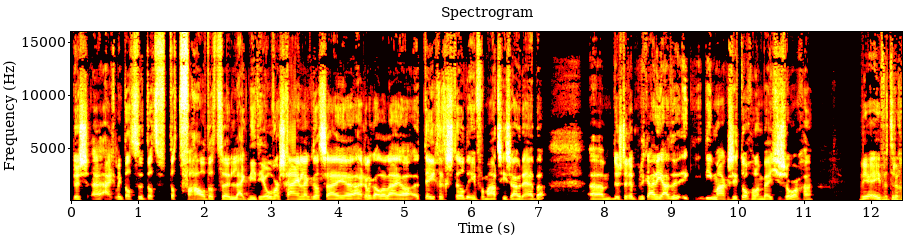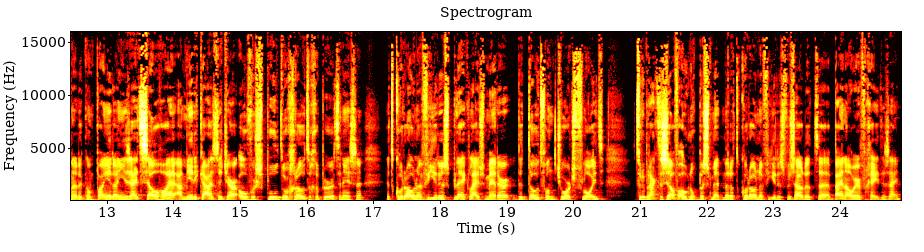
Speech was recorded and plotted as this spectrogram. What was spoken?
Dus eigenlijk dat, dat, dat verhaal dat lijkt niet heel waarschijnlijk dat zij eigenlijk allerlei tegengestelde informatie zouden hebben. Um, dus de Republikeinen, ja, die maken zich toch wel een beetje zorgen. Weer even terug naar de campagne dan. Je zei het zelf al, hè? Amerika is dit jaar overspoeld door grote gebeurtenissen. Het coronavirus, Black Lives Matter, de dood van George Floyd. Trump raakte zelf ook nog besmet met het coronavirus. We zouden het uh, bijna alweer vergeten zijn.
